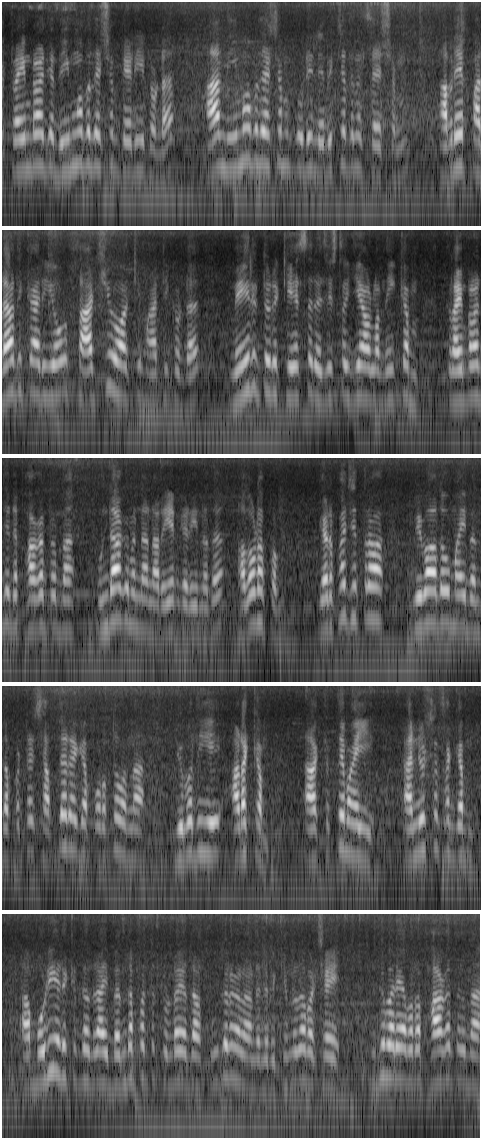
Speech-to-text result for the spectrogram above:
ക്രൈംബ്രാഞ്ച് നിയമോപദേശം തേടിയിട്ടുണ്ട്. ആ നിയമോപദേശം കൂടി ലഭിച്ചതിന് ശേഷം അവരെ പരാതിക്കാരിയോ സാക്ഷിയോ ആക്കി മാറ്റിക്കൊണ്ട് നേരിട്ടൊരു കേസ് രജിസ്റ്റർ ചെയ്യാനുള്ള നീക്കം ക്രൈംബ്രാഞ്ചിന്റെ ഭാഗത്തുനിന്ന് ഉണ്ടാകുമെന്നാണ് അറിയാൻ കഴിയുന്നത്. അതോടൊപ്പം ഗർഭചിത്ര വിവാദവുമായി ബന്ധപ്പെട്ട് ശബ്ദരേഖ പുറത്തു വന്ന യുവതിയെ അടക്കം ആ, കൃത്യമായി അന്വേഷണ സംഘം ആ, മൊഴിയെടുക്കുന്നതിനായി ബന്ധപ്പെട്ടിട്ടുണ്ട് എന്ന സൂചനകളാണ് ലഭിക്കുന്നത്. പക്ഷേ ഇതുവരെ അവരുടെ ഭാഗത്ത് നിന്ന്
